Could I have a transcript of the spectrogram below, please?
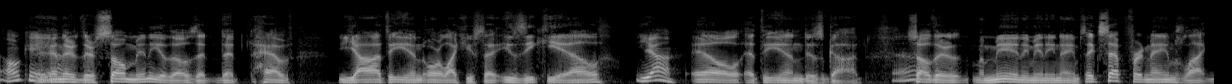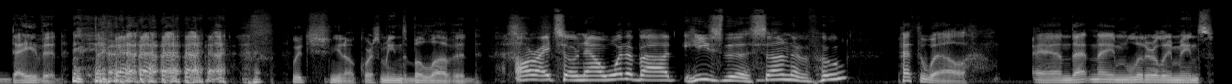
Okay. And yeah. there, there's so many of those that, that have Yah at the end, or like you say, Ezekiel. Yeah. El at the end is God. So ah. there are many, many names, except for names like David, which, you know, of course means beloved. All right. So now what about he's the son of who? Pethuel, and that name literally means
